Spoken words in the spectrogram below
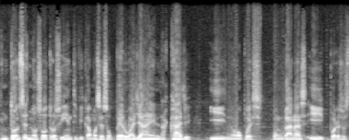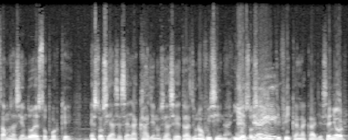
Entonces nosotros identificamos eso, pero allá, en la calle. Y no, pues con ganas, y por eso estamos haciendo esto, porque esto se hace en la calle, no se hace detrás de una oficina. Y eso se identifica en la calle. Señor.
